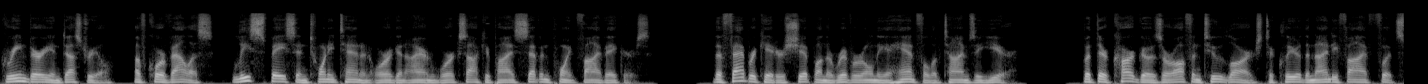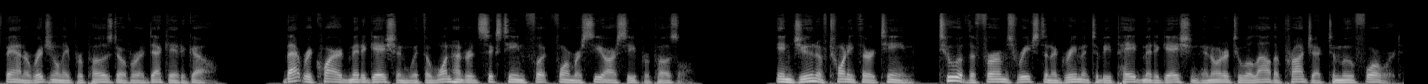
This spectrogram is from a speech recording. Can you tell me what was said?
Greenberry Industrial, of Corvallis, leased space in 2010 and Oregon Iron Works occupies 7.5 acres. The fabricators ship on the river only a handful of times a year but their cargoes are often too large to clear the 95 foot span originally proposed over a decade ago. That required mitigation with the 116 foot former CRC proposal. In June of 2013, two of the firms reached an agreement to be paid mitigation in order to allow the project to move forward.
